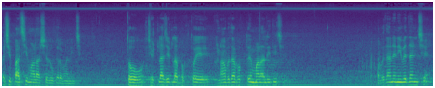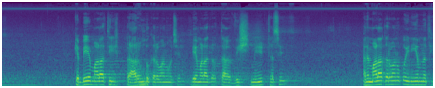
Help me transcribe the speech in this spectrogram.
પછી પાછી માળા શરૂ કરવાની છે. તો જેટલા જેટલા ભક્તોએ ઘણા બધા ભક્તોએ માળા લીધી છે. આ બધાને નિવેદન છે કે બે માળાથી પ્રારંભ કરવાનો છે. બે માળા કરતાં વીસ મિનિટ થશે. અને માળા કરવાનો કોઈ નિયમ નથી.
